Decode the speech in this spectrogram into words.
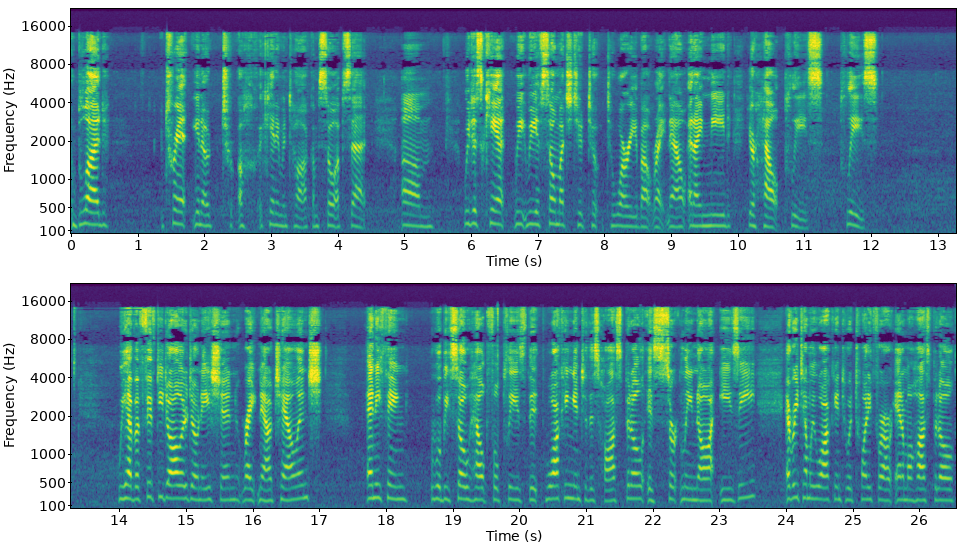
blood, tra- you know, tr- oh, I can't even talk. I'm so upset. Um, we just can't, we, we have so much to, to, to worry about right now, and I need your help, please. Please. We have a $50 donation right now challenge. Anything will be so helpful, please. That walking into this hospital is certainly not easy. Every time we walk into a 24 hour animal hospital,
